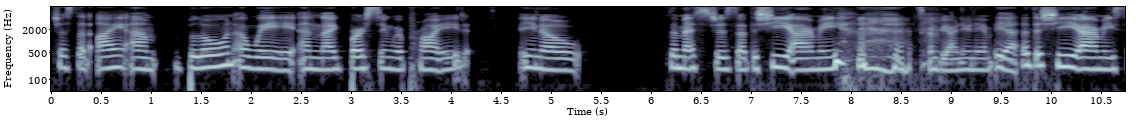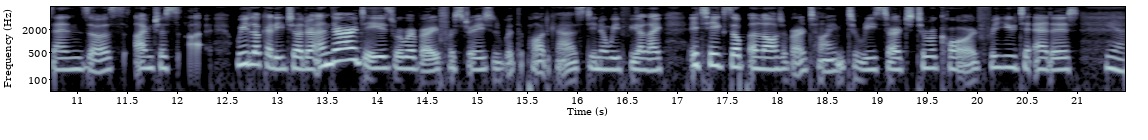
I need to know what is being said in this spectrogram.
Just that I am blown away and like bursting with pride, you know, the messages that the She Army, it's going to be our new name, Yeah. that the She Army sends us. I'm just, we look at each other, and there are days where we're very frustrated with the podcast. You know, we feel like it takes up a lot of our time to research, to record, for you to edit, yeah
